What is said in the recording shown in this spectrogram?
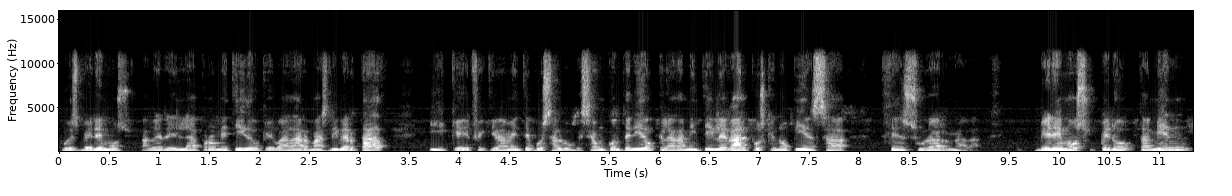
Pues veremos. A ver, él ha prometido que va a dar más libertad y que efectivamente, pues salvo que sea un contenido claramente ilegal, pues que no piensa censurar nada. Veremos, pero también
